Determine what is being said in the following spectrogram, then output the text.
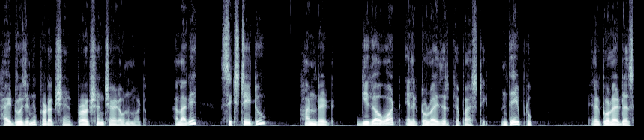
హైడ్రోజన్ని ప్రొడక్షన్ ప్రొడక్షన్ చేయడం అనమాట అలాగే sixty two hundred gigawatt electrolyser capacity. అంటే ఇప్పుడు. ఎలక్ట్రోలైజర్స్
